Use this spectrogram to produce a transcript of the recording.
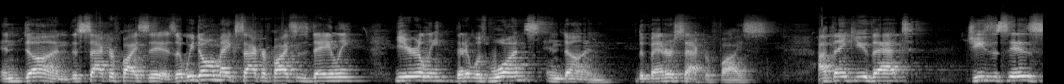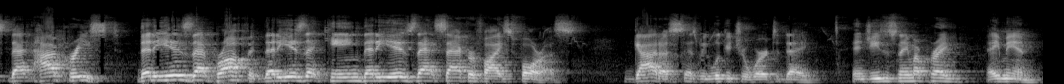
and done the sacrifice is. That we don't make sacrifices daily, yearly, that it was once and done, the better sacrifice. I thank you that Jesus is that high priest, that he is that prophet, that he is that king, that he is that sacrifice for us. Guide us as we look at your word today. In Jesus' name I pray. Amen.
